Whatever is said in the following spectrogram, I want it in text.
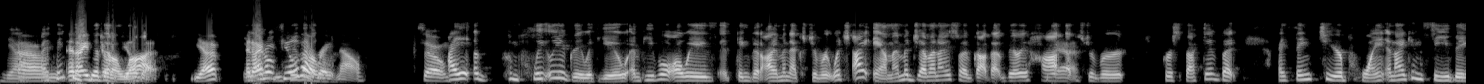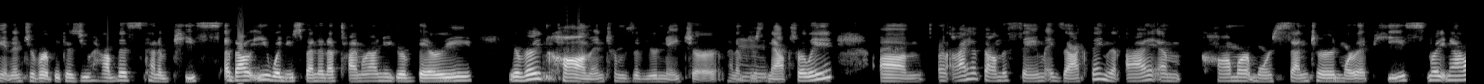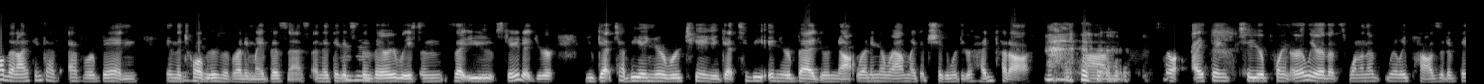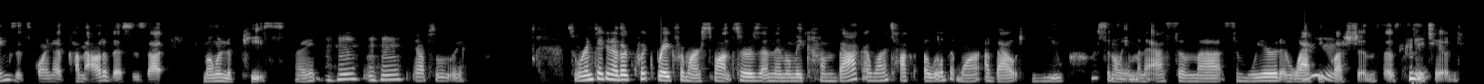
Yeah, um, I think and I did a lot. That. Yep, yeah, and I don't feel that right now. So I uh, completely agree with you. And people always think that I'm an extrovert, which I am. I'm a Gemini, so I've got that very hot yeah. extrovert perspective. But I think to your point, and I can see you being an introvert because you have this kind of peace about you when you spend enough time around you. You're very you're very calm in terms of your nature, kind of mm. just naturally. Um, and I have found the same exact thing that I am calmer, more centered, more at peace right now than I think I've ever been in the 12 Mhm. years of running my business. And I think it's the Mhm. very reasons that you stated. You're you get to be in your routine, you get to be in your bed, you're not running around like a chicken with your head cut off. Um, so I think to your point earlier, that's one of the really positive things that's going to come out of this is that moment of peace, right? Mhm, mhm, absolutely. So we're going to take another quick break from our sponsors, and then when we come back, I want to talk a little bit more about you personally. I'm going to ask some uh, some weird and wacky Mm. questions, so stay tuned.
